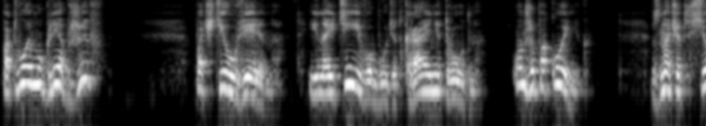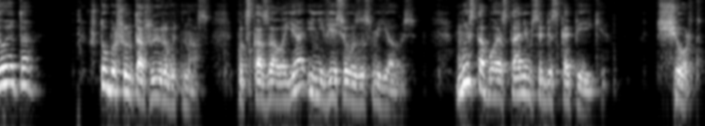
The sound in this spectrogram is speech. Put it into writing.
По-твоему, Глеб жив? Почти уверена. И найти его будет крайне трудно. Он же покойник. Значит, все это, чтобы шантажировать нас, подсказала я и невесело засмеялась. Мы с тобой останемся без копейки. Черт!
